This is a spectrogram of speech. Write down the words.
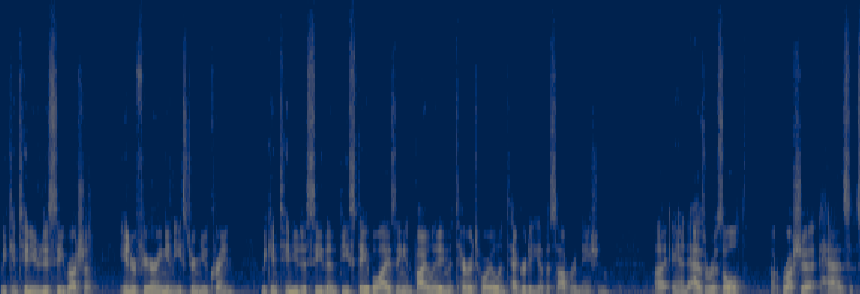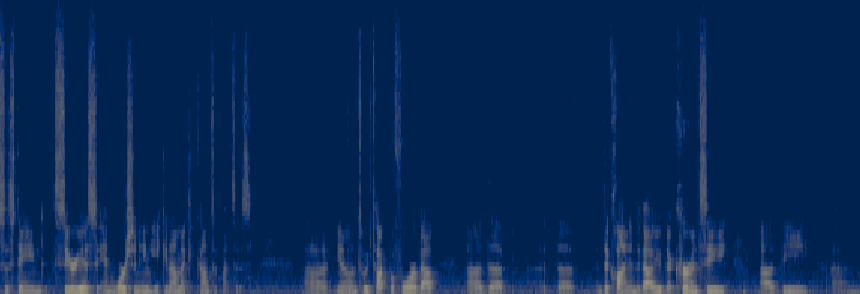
we continue to see Russia interfering in eastern Ukraine. We continue to see them destabilizing and violating the territorial integrity of a sovereign nation. Uh, and as a result, uh, Russia has sustained serious and worsening economic consequences. Uh, you know, and so we've talked before about uh, the, the decline in the value of their currency, uh, the, um,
